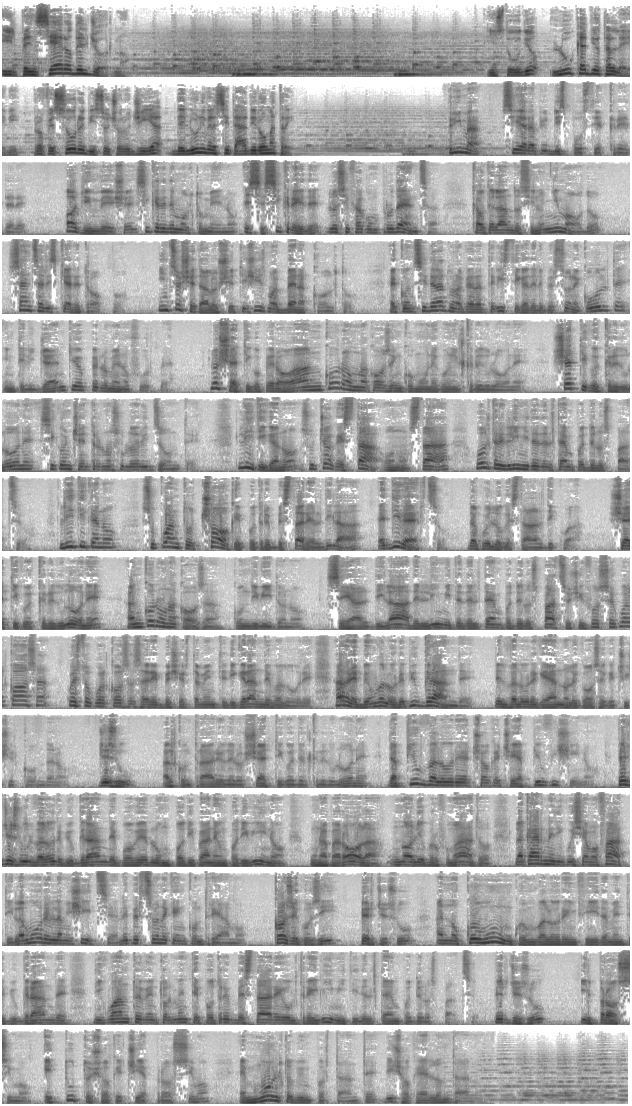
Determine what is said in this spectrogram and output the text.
Il pensiero del giorno. In studio Luca Diotallevi, professore di sociologia dell'Università di Roma 3. Prima si era più disposti a credere, oggi invece si crede molto meno e se si crede lo si fa con prudenza, cautelandosi in ogni modo, senza rischiare troppo. In società lo scetticismo è ben accolto. È considerato una caratteristica delle persone colte, intelligenti o perlomeno furbe. Lo scettico però ha ancora una cosa in comune con il credulone. Scettico e credulone si concentrano sull'orizzonte, litigano su ciò che sta o non sta oltre il limite del tempo e dello spazio, litigano su quanto ciò che potrebbe stare al di là è diverso da quello che sta al di qua. Scettico e credulone ancora una cosa condividono. Se al di là del limite del tempo e dello spazio ci fosse qualcosa, questo qualcosa sarebbe certamente di grande valore, avrebbe un valore più grande del valore che hanno le cose che ci circondano. Gesù, al contrario dello scettico e del credulone, dà più valore a ciò che ci è più vicino. Per Gesù il valore più grande può averlo un po' di pane e un po' di vino, una parola, un olio profumato, la carne di cui siamo fatti, l'amore e l'amicizia, le persone che incontriamo. Cose così, per Gesù, hanno comunque un valore infinitamente più grande di quanto eventualmente potrebbe stare oltre i limiti del tempo e dello spazio. Per Gesù il prossimo e tutto ciò che ci è prossimo è molto più importante di ciò che è lontano.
